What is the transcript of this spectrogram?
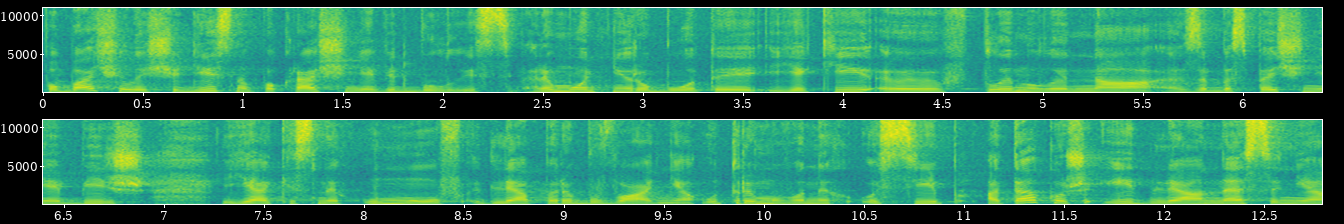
Побачили, що дійсно покращення відбулись ремонтні роботи, які е, вплинули на забезпечення більш якісних умов для перебування утримуваних осіб, а також і для несення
